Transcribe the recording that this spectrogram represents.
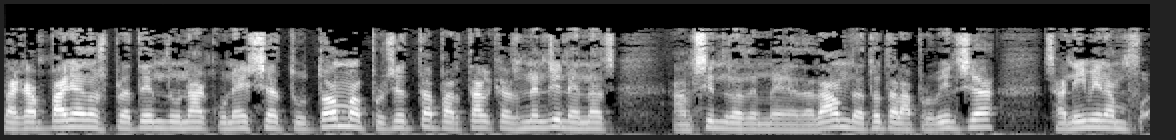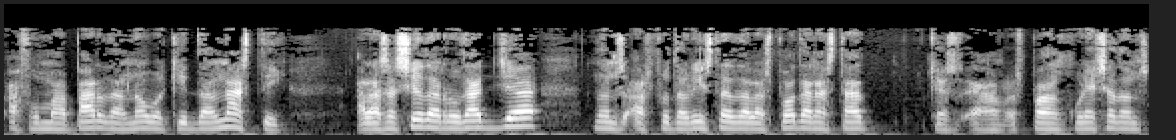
La campanya doncs, pretén donar a conèixer a tothom el projecte per tal que els nens i nenes amb síndrome de Down de tota la província s'animin a formar part del nou equip del Nàstic. A la sessió de rodatge, doncs, els protagonistes de l'espot han estat que es, eh, es poden conèixer doncs,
